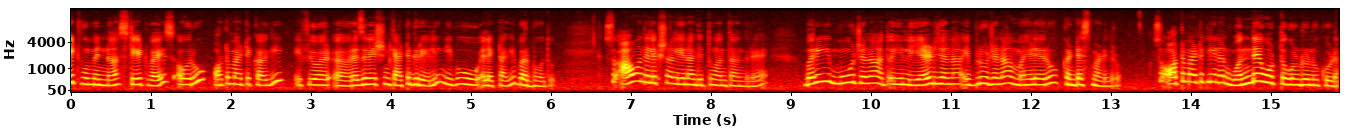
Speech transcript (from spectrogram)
ಏಟ್ ವುಮೆನ್ನ ಸ್ಟೇಟ್ ವೈಸ್ ಅವರು ಆಟೋಮ್ಯಾಟಿಕ್ಕಾಗಿ ಇಫ್ ಯು ಆರ್ ರಿಸರ್ವೇಷನ್ ಕ್ಯಾಟಗರಿಯಲ್ಲಿ ನೀವು ಎಲೆಕ್ಟ್ ಆಗಿ ಬರ್ಬೋದು. ಸೊ ಆ ಒಂದು ಎಲೆಕ್ಷನಲ್ಲಿ ಏನಾಗಿತ್ತು ಅಂತ ಅಂದರೆ, ಬರೀ ಮೂರು ಜನ ಅಥವಾ ಇಲ್ಲಿ ಎರಡು ಜನ ಇಬ್ಬರು ಜನ ಮಹಿಳೆಯರು ಕಂಟೆಸ್ಟ್ ಮಾಡಿದರು. ಸೊ ಆಟೋಮ್ಯಾಟಿಕ್ಲಿ ನಾನು ಒಂದೇ ವೋಟ್ ತೊಗೊಂಡ್ರೂ ಕೂಡ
